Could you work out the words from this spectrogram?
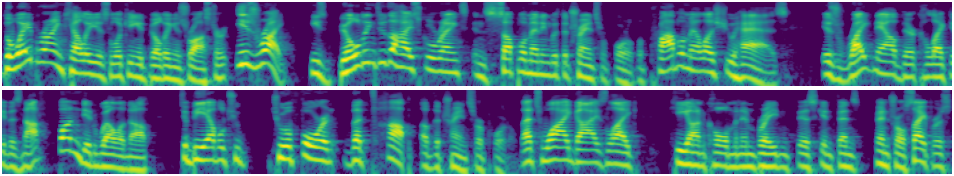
The way Brian Kelly is looking at building his roster is right. He's building through the high school ranks and supplementing with the transfer portal. The problem LSU has is right now their collective is not funded well enough to be able to to afford the top of the transfer portal. That's why guys like Keon Coleman and Braden Fiske and Fen- Fentrell Cypress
